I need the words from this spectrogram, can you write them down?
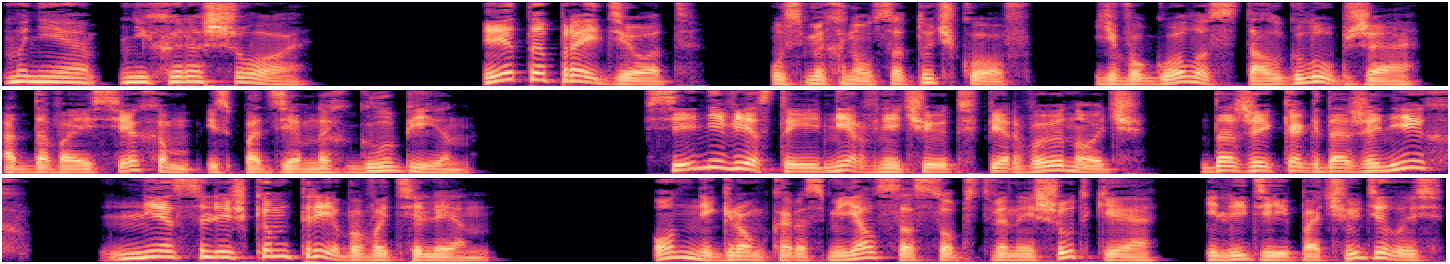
«Мне нехорошо». «Это пройдет», – усмехнулся Тучков. Его голос стал глубже, отдаваясь эхом из подземных глубин. Все невесты нервничают в первую ночь, даже когда жених не слишком требователен. Он негромко рассмеялся собственной шутке, и Лидии почудилось,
